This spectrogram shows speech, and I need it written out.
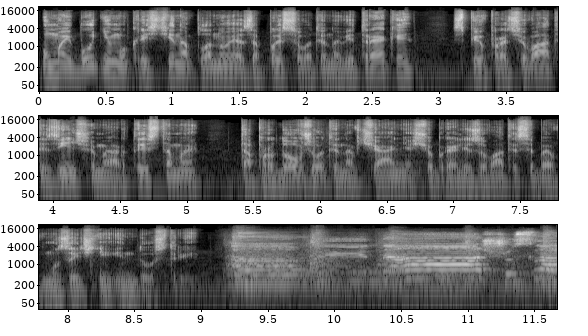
У майбутньому Крістіна планує записувати нові треки, співпрацювати з іншими артистами та продовжувати навчання, щоб реалізувати себе в музичній індустрії. А ми нашу славну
